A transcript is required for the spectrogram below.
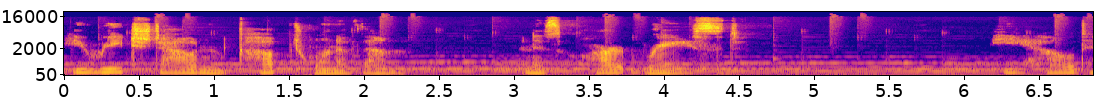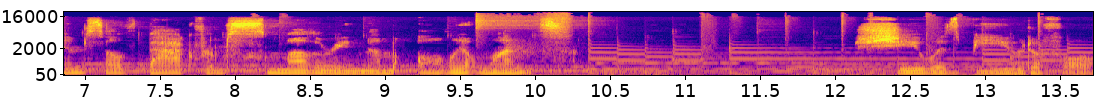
He reached out and cupped one of them, and his heart raced he held himself back from smothering them all at once. She was beautiful.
